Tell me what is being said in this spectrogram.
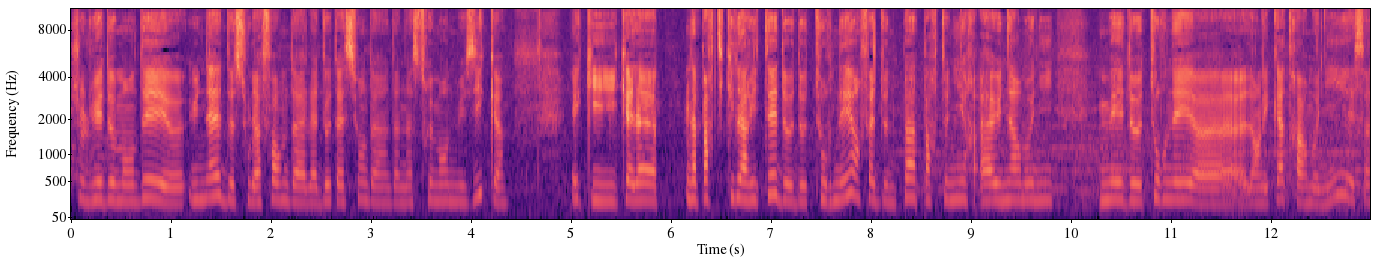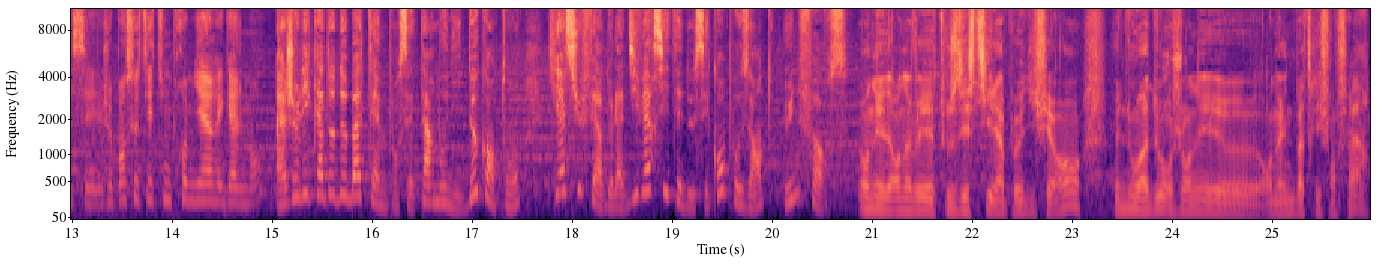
Je lui ai demandé euh, une aide sous la forme de la dotation d'un instrument de musique et qui, a la particularité de, tourner, en fait, de ne pas appartenir à une harmonie, mais de tourner euh, dans les quatre harmonies. Et ça, c'est, je pense que c'est une première également. Un joli cadeau de baptême pour cette harmonie de canton qui a su faire de la diversité de ses composantes une force. On, est, on avait tous des styles un peu différents. Nous, à Dourges, on, est, euh, on a une batterie fanfare.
